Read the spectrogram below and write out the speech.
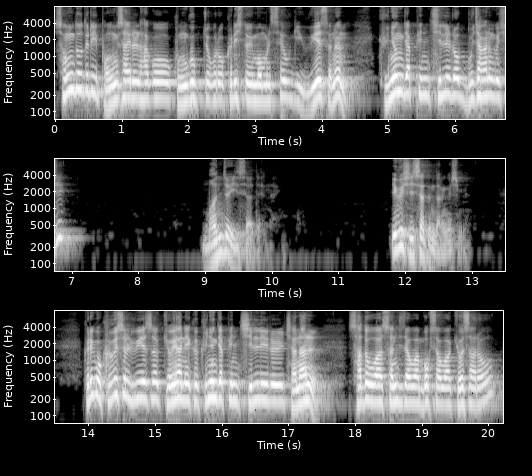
성도들이 봉사를 하고 궁극적으로 그리스도의 몸을 세우기 위해서는 균형 잡힌 진리로 무장하는 것이 먼저 있어야 된다. 이것이 있어야 된다는 것입니다. 그리고 그것을 위해서 교회 안에 그 균형 잡힌 진리를 전할 사도와 선지자와 목사와 교사로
